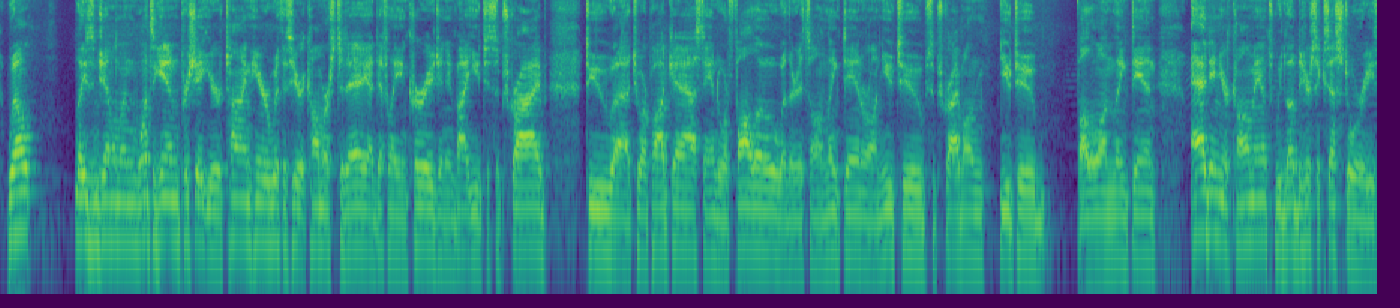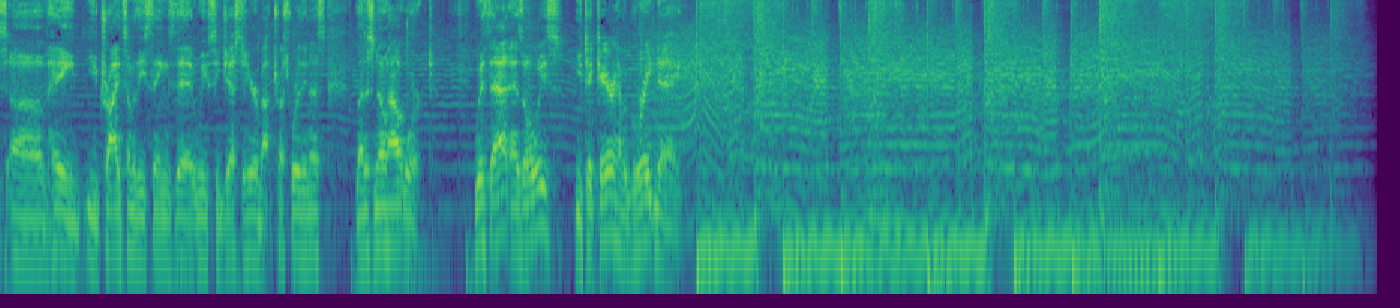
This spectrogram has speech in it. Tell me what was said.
Well, ladies and gentlemen, once again, appreciate your time here with us here at Commerce Today. I definitely encourage and invite you to subscribe to uh, to our podcast and or follow, whether it's on LinkedIn or on YouTube. Subscribe on YouTube, follow on LinkedIn. Add in your comments. We'd love to hear success stories of, hey, you tried some of these things that we've suggested here about trustworthiness. Let us know how it worked. With that, as always, you take care. Have a great day.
